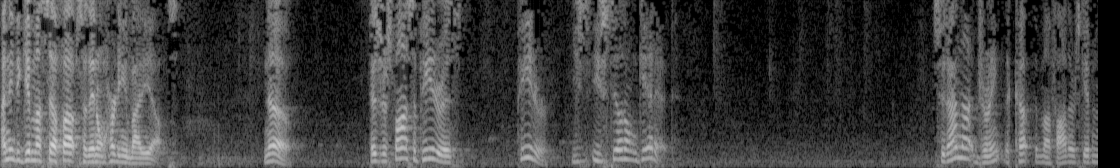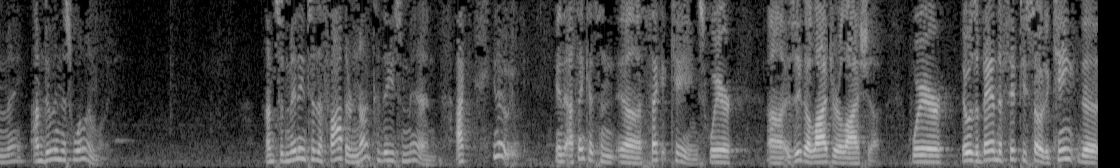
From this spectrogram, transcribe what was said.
I need to give myself up so they don't hurt anybody else. No. His response to Peter is, Peter, you, you still don't get it. Should I not drink the cup that my Father has given me? I'm doing this willingly. I'm submitting to the Father, not to these men. I, you know, and I think it's in uh, Second Kings where uh, it's either Elijah or Elisha, where there was a band of 50 so. The king, the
